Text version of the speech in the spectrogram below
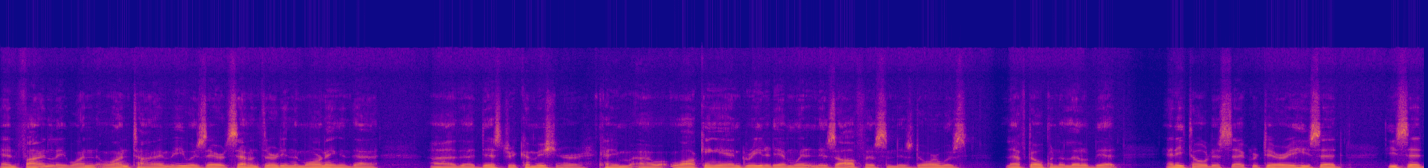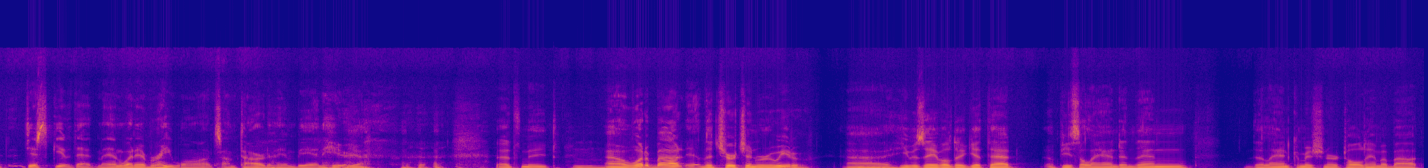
and finally one one time he was there at 7:30 in the morning, and the uh, the district commissioner came uh, walking in, greeted him, went in his office, and his door was left open a little bit, and he told his secretary, he said. He said, "Just give that man whatever he wants. I'm tired of him being here." Yeah, that's neat. Mm-hmm. what about the church in Ruiru? Uh, he was able to get that a piece of land, and then the land commissioner told him about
